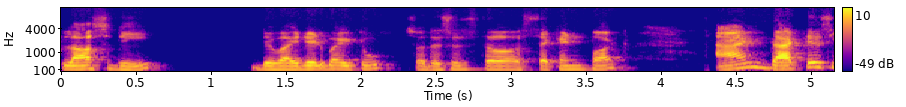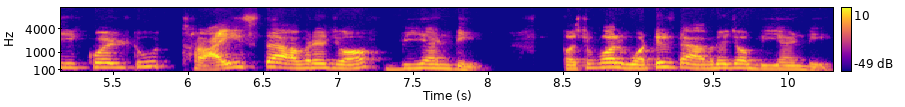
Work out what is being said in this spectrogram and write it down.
plus D divided by 2. So this is the second part. And that is equal to thrice the average of B and D. First of all, what is the average of B and D?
